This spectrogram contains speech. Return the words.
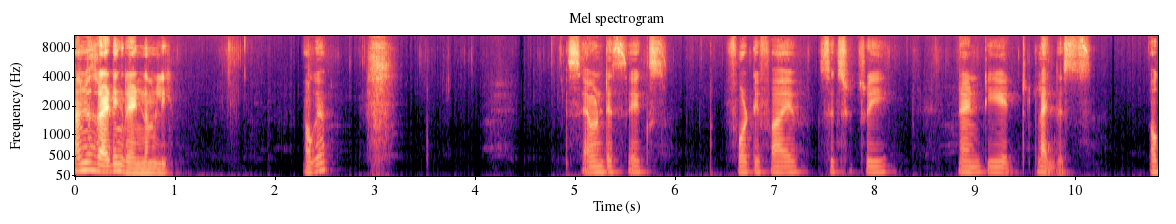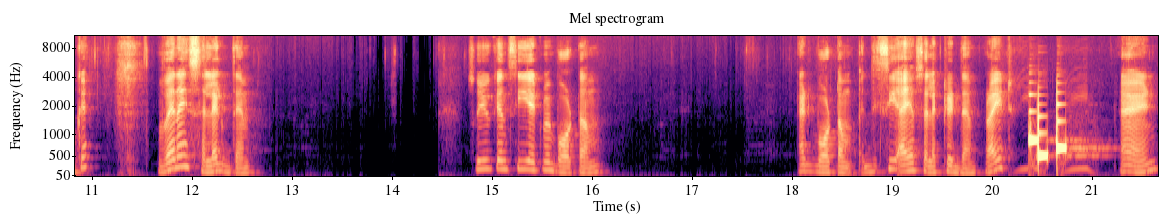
I'm just writing randomly okay? 76 45 63 98 like this okay? When I select them so you can see at my bottom at bottom see I have selected them right? And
